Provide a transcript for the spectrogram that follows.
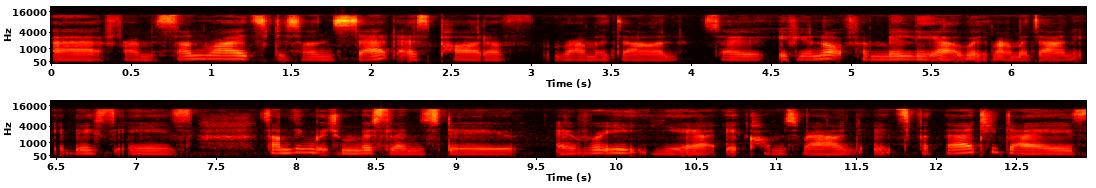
uh, from sunrise to sunset as part of Ramadan. So if you're not familiar with Ramadan, this is something which Muslims do every year. It comes round. It's for 30 days.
